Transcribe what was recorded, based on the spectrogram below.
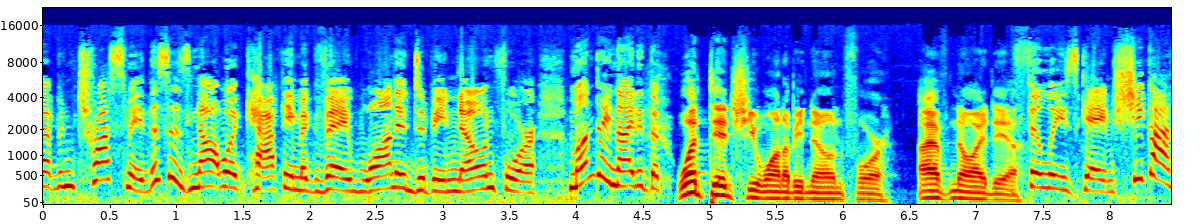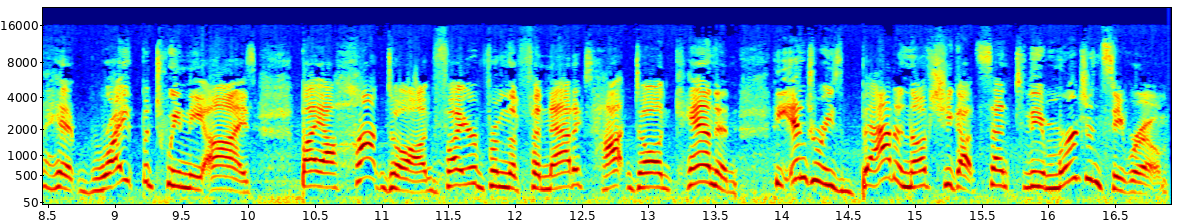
I mean, trust me, this is not what Kathy McVeigh wanted to be known for. Monday night at the What did she want to be known for? I have no idea. Phillies game, she got hit right between the eyes by a hot dog fired from the Phanatic's hot dog cannon. The injury's bad enough she got sent to the emergency room.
